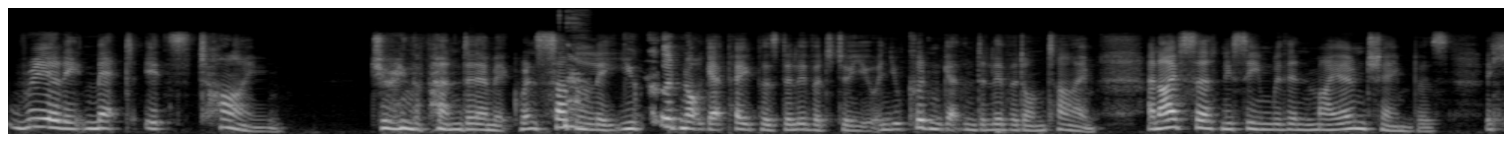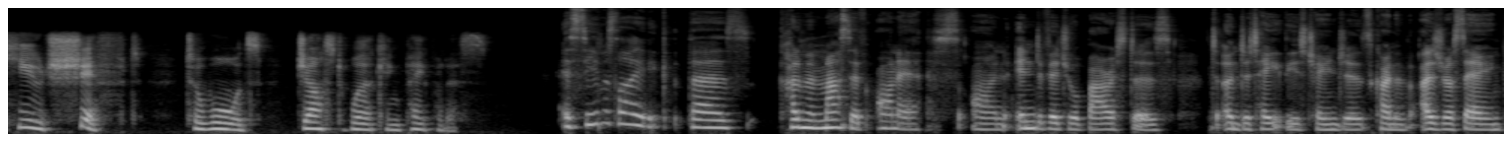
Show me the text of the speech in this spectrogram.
really met its time during the pandemic when suddenly you could not get papers delivered to you and you couldn't get them delivered on time. And I've certainly seen within my own chambers a huge shift towards just working paperless? It seems like there's kind of a massive onus on individual barristers to undertake these changes, kind of as you're saying,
